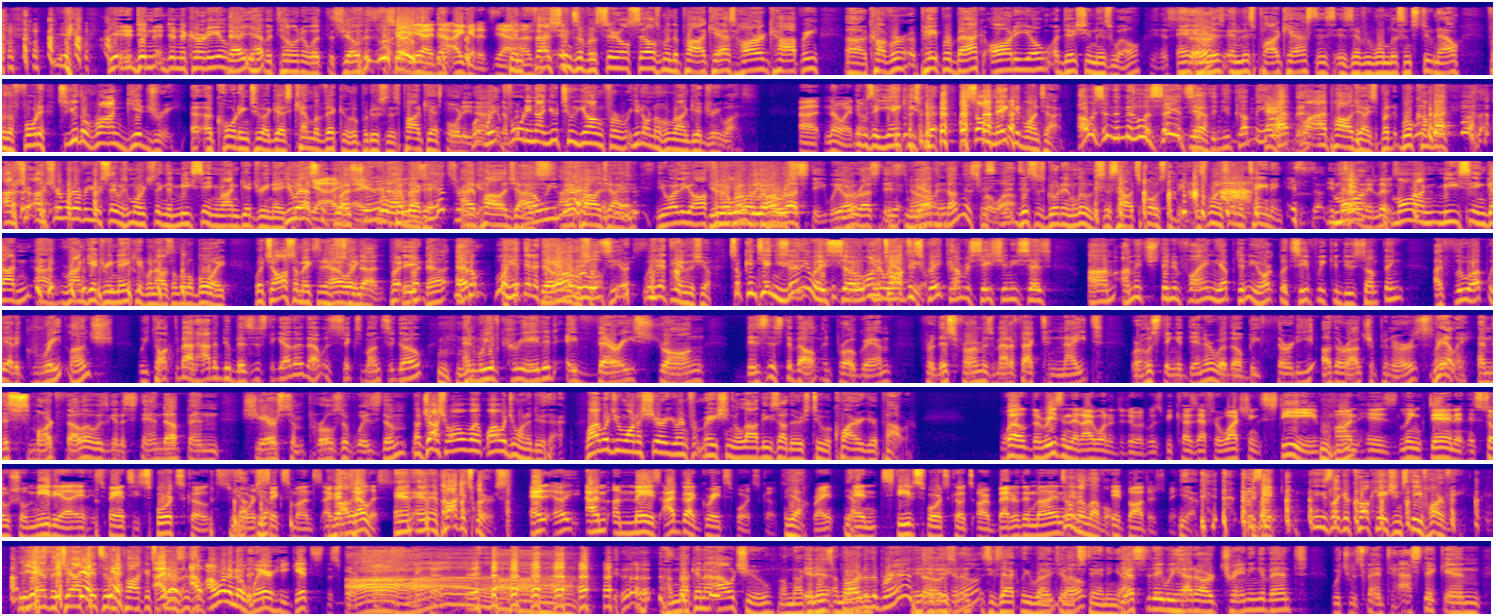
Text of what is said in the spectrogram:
it didn't, it didn't occur to you? Now you have a tone of what the show is. Like. Sure. Yeah. No, I get it. Yeah. Confessions of a Serial Salesman, the podcast, hard copy, uh, cover, paperback, audio edition as well. Yes, and, sir. and this, and this podcast is, is everyone listens to now for the 40. So you're the Ron Guidry, uh, according to, I guess, Ken LaVicka, who produces this podcast. Forty nine. Forty nine. you're too young for, you don't know who Ron Guidry was. Uh, no, I He don't. It was a Yankees. pe- I saw him naked one time. I was in the middle of saying something. You cut me I, off, man. well, I apologize, but we'll come back. I'm sure. I'm sure whatever you were saying was more interesting than me seeing Ron Guidry naked. you asked Yeah, I- the question I- and We'll I come back was to that. answering. I it. apologize. How we I met. apologize. You are the author. You know what? are We the are host. rusty. We are rusty. Yeah, We haven't done this for a while. This is good and loose. This is how it's supposed to be. This one is entertaining. it's more, certainly loose. more on me seeing God, uh, Ron Guidry naked when I was a little boy, which also makes it Now interesting. we're done. But, See, but now- we'll, come- we'll hit that at the end of the rules show. here. We'll hit at the end of the show. So continue. So anyway, so you know, we have this you. great conversation. He says, um, "I'm interested in flying you up to New York. Let's see if we can do something." I flew up. We had a great lunch. We talked about how to do business together. That was six months ago, Mm-hmm. and we have created a very strong business development program for this firm. As a matter of fact, tonight we're hosting a dinner where there'll be 30 other entrepreneurs. Really? And this smart fellow is going to stand up and share some pearls of wisdom. Now, Joshua, why, why would you want to do that? Why would you want to share your information and allow these others to acquire your power? Well, the reason that I wanted to do it was because after watching Steve Mm-hmm. on his LinkedIn and his social media and his fancy sports coats for Yep, yep. six months, I got lot of- jealous. And, and, and pocket squares. And uh, I'm amazed. I've got great sports coats. Yeah. Right? Yeah. And Steve's sports coats are better than mine. It's on it- level. It bothers me. Yeah. He's like, he's like a Caucasian Steve Harvey. You had the jackets and the pocket I don't. I, I want to know where he gets the sports Ah. coats because I'm not going to out you. I'm not It going to. is part of the brand, It- though. it is, you know? It's exactly right. You about know, standing out. Yesterday we had our training event, which was fantastic, and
